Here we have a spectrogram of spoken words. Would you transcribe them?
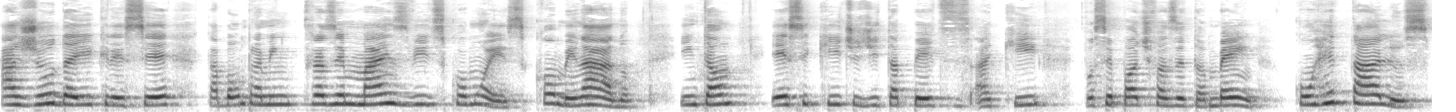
ajuda aí a crescer, tá bom? Para mim trazer mais vídeos como esse, combinado? Então, esse kit de tapetes aqui, você pode fazer também com retalhos,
